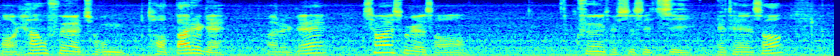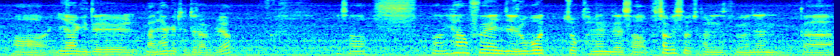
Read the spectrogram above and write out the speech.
어, 향후에 조금 더 빠르게 빠르게 생활 속에서 구현이 될 수 있을지에 대해서 어, 이야기들을 많이 하게 되더라고요. 그래서 어, 향후에 이제 로봇 쪽 관련돼서 서비스 쪽 관련돼서 보면은 그러니까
